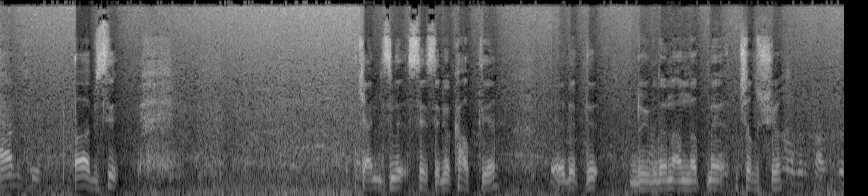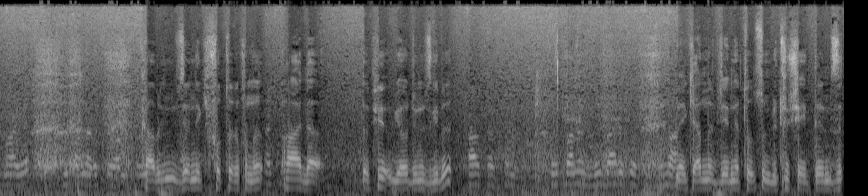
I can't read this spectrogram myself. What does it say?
Abisi. abisi kendisine sesleniyor kalk diye. Elbette duygularını anlatmaya çalışıyor. Kabrinin üzerindeki fotoğrafını hala öpüyor gördüğünüz gibi. Mekanları cennet olsun. Bütün şehitlerimizin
